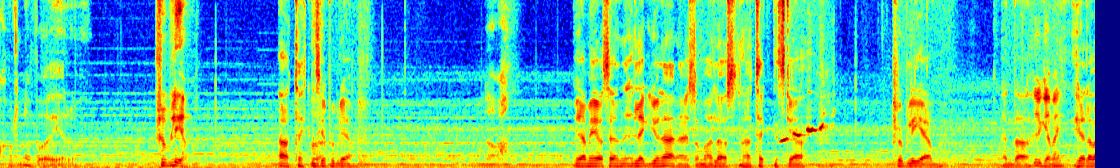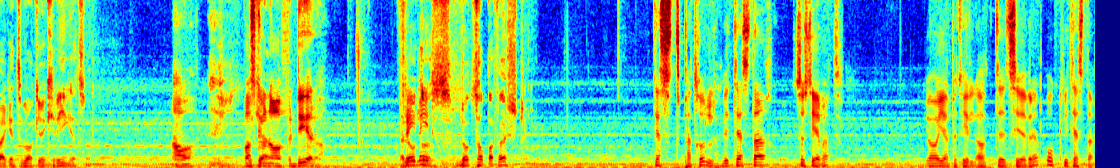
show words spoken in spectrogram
kolla på er och... Problem? Ja, tekniska Ja. problem. Ja, Vi har med oss en legionär här som har löst sådana här tekniska problem ända Duga mig. hela vägen tillbaka i kriget. Så. ja. Vad ska ni ha för det då? Ja, Låt oss, låt oss hoppa först. Testpatrull. Vi testar systemet. Jag hjälper till att eh, se över det och vi testar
